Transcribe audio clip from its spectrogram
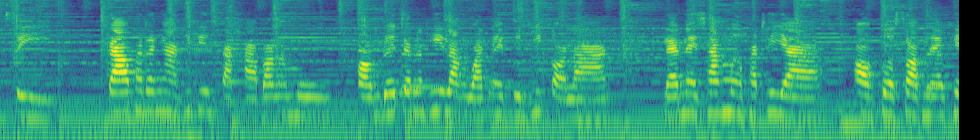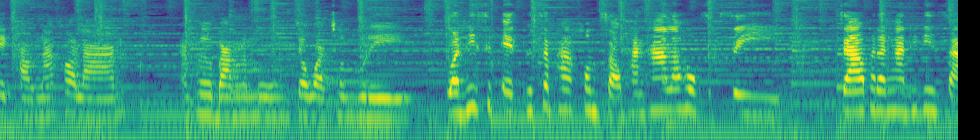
2564 เจ้าพนักงานที่ดินสาขาบางละมุงพร้อมด้วยเจ้าหน้าที่รังวัดในพื้นที่เกาะล้าน และในช่างเมืองพัทยา ออกตรวจสอบแนวเขตเขานาเกาะล้าน อำเภอบางละมุง จังหวัดชลบุรี วันที่ 11 พฤษภาคม 2564 เจ้าพนักงานที่ดินสา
